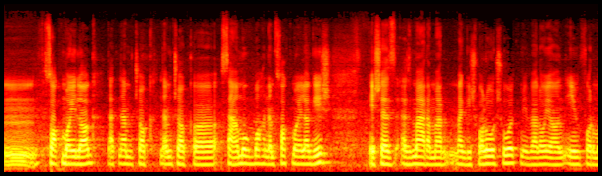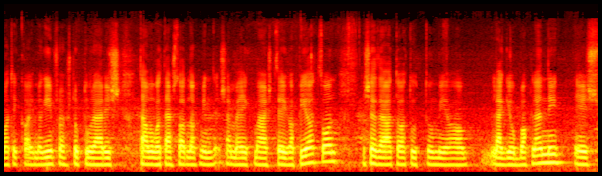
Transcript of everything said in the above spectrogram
mm, szakmailag, tehát nem csak, nem csak a számokban, hanem szakmailag is, és ez, ez már, már meg is valósult, mivel olyan informatikai, meg infrastruktúrális támogatást adnak, mint semmelyik más cég a piacon, és ezáltal tudtunk mi a legjobbak lenni, és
